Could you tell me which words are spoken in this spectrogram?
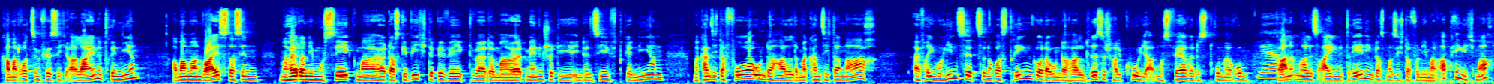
kann man trotzdem für sich alleine trainieren, aber man weiß, dass in, man hört dann die Musik, man hört, dass Gewichte bewegt werden, man hört Menschen, die intensiv trainieren, man kann sich davor unterhalten, man kann sich danach einfach irgendwo hinsetzen, noch was trinken oder unterhalten. Das ist halt cool, die Atmosphäre, das Drumherum. Ja. Gar nicht mal das eigene Training, dass man sich davon jemand abhängig macht,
